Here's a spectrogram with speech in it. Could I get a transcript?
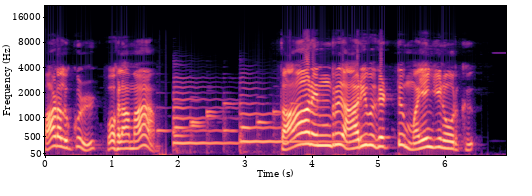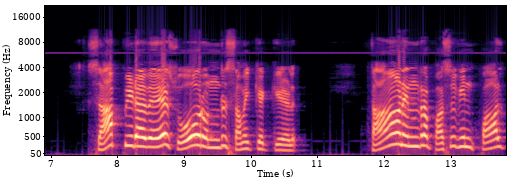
பாடலுக்குள் போகலாமா? தான் என்று அறிவு கெட்டு மயங்கினோர்க்கு சாப்பிடவே சோறொன்று சமைக்க கேளு. தான் என்ற பசுவின் பால்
